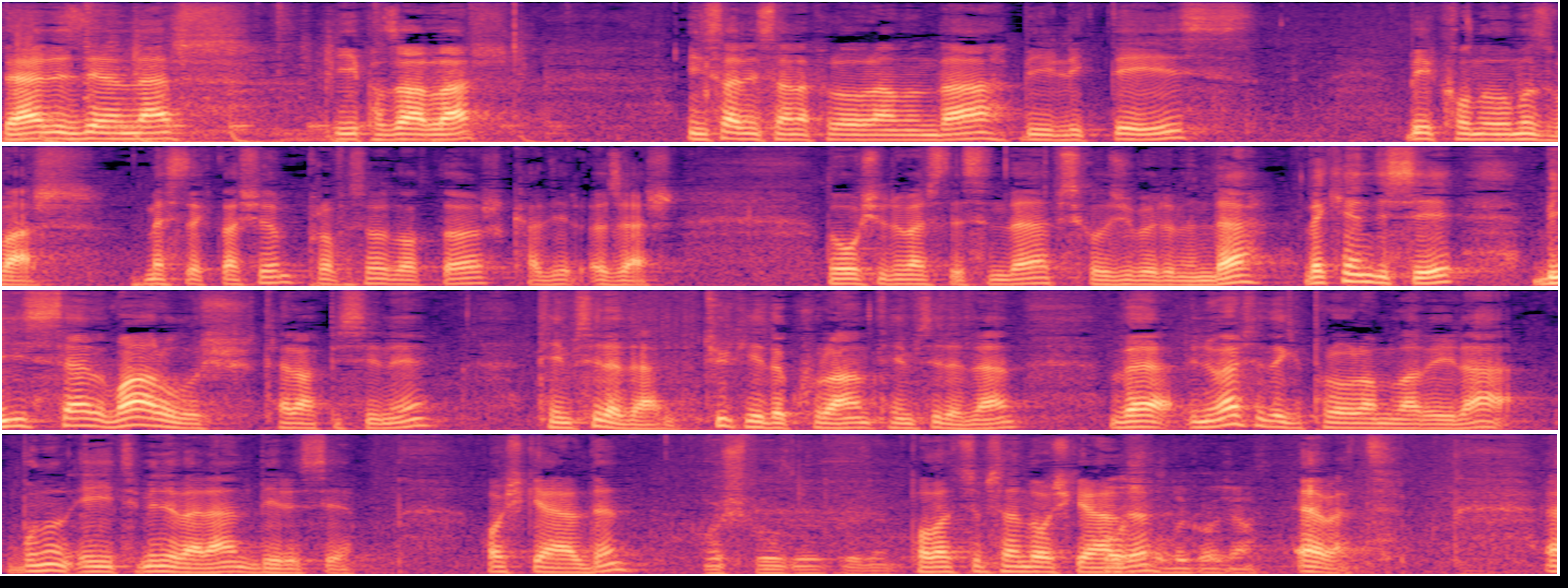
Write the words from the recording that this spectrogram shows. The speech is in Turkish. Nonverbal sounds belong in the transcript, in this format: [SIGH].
Değerli izleyenler, iyi pazarlar. İnsan İnsana programında birlikteyiz. Bir konuğumuz var. Meslektaşım Profesör Doktor Kadir Özer. Doğuş Üniversitesi'nde psikoloji bölümünde ve kendisi bilişsel varoluş terapisini temsil eden, Türkiye'de kuran, temsil eden ve üniversitedeki programlarıyla bunun eğitimini veren birisi. Hoş geldin. Hoş bulduk hocam. Polatcığım sen de hoş geldin. Hoş bulduk hocam. Evet. Ee,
